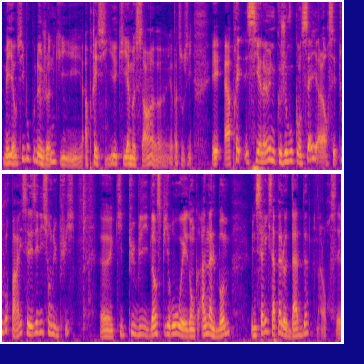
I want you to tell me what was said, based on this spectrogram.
mais il y a aussi beaucoup de jeunes qui apprécient et qui aiment ça, euh, il n'y a pas de souci. Et après, s'il y en a une que je vous conseille, alors c'est toujours pareil, c'est les éditions du Puy, euh, qui publient dans Spirou et donc un album, une série qui s'appelle Dad. Alors c'est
